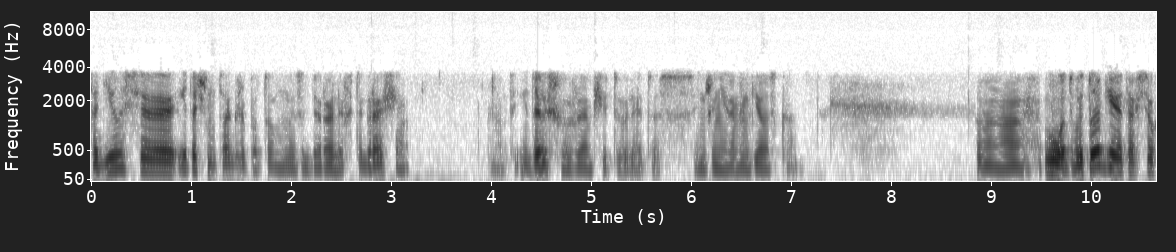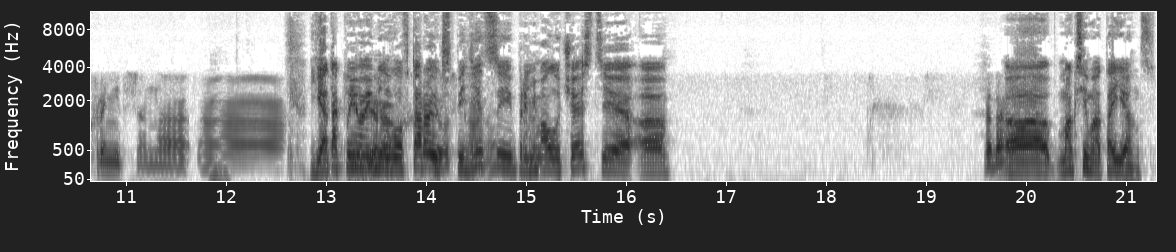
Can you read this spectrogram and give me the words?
садился, и точно так же потом мы забирали фотографии. Вот, и дальше уже обсчитывали это с инженерами Геоскан. А, вот, в итоге это все хранится на... А, Я так понимаю, именно во второй экспедиции принимал участие... Да-да. Максим Атаянц.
